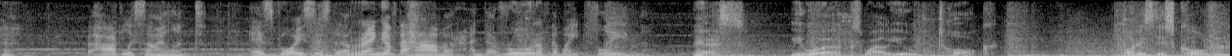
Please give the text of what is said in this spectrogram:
But hardly silent. His voice is the ring of the hammer and the roar of the white flame. Yes, he works while you talk. What is this cauldron?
